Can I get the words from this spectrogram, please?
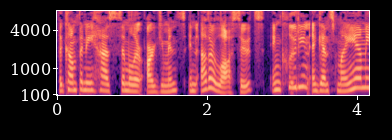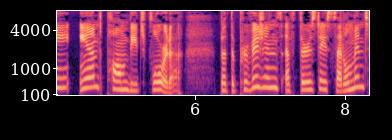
The company has similar arguments in other lawsuits, including against Miami and Palm Beach, Florida. But the provisions of Thursday's settlement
